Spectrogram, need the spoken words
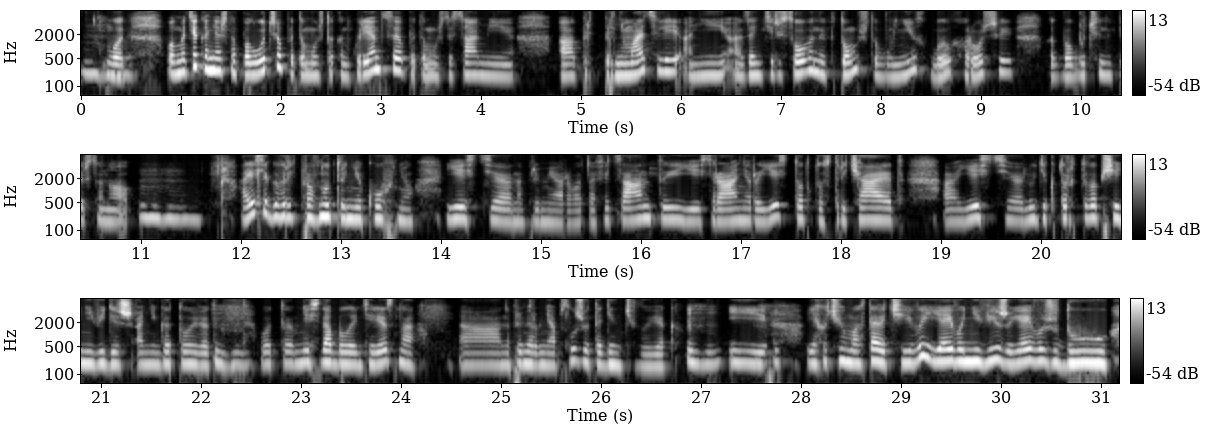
Mm-hmm. Вот. В Алмате, конечно, получше, потому что конкуренция, потому что сами а, предприниматели, они а, заинтересованы в том, чтобы у них был хороший, как бы обученный персонал. Mm-hmm. А если говорить про внутреннюю кухню, есть, э, например, вот официанты, есть раннеры, есть тот, кто встречает, а, есть э, люди, которых ты вообще не видишь, они готовят. Mm-hmm. Вот э, мне всегда было интересно, а, например, меня обслуживает один человек, mm-hmm. и я хочу ему оставить чаевые, я его не вижу, я его жду.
